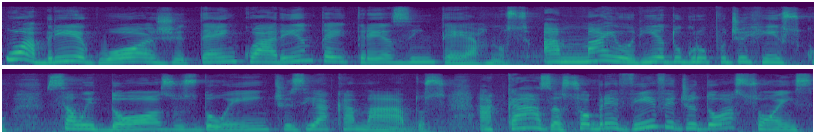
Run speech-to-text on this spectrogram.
O abrigo hoje tem 43 internos, a maioria do grupo de risco. São idosos, doentes e acamados. A casa sobrevive de doações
